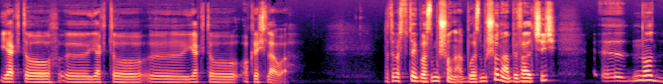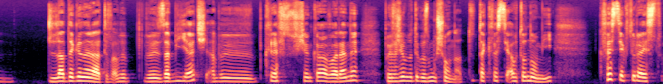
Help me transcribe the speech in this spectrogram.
Jak to, jak to, jak to określała. Natomiast tutaj była zmuszona. Była zmuszona, aby walczyć no, dla degeneratów, aby zabijać, aby krew wsiąkała w arenę, ponieważ ją do tego zmuszona. To ta kwestia autonomii, kwestia, która jest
